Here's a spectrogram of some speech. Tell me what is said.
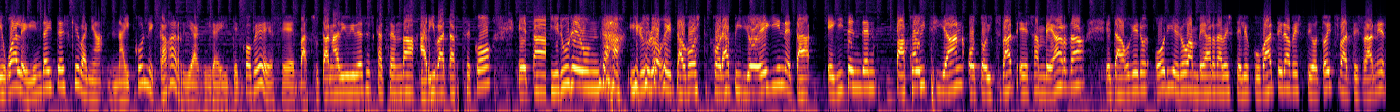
igual egin daitezke baina nahiko nekagarriak dira egiteko be, ze batzutan adibidez eskatzen da ari bat hartzeko eta irureun da irurogeita bost korapilo egin eta egiten den bakoitzian otoitz bat esan behar da, eta gero hori eroan behar da beste leku batera, beste otoitz bat esanez.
